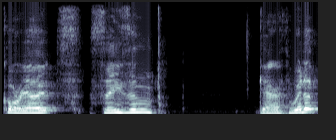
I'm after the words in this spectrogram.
Corey Oates, Season, Gareth Widdop,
